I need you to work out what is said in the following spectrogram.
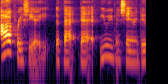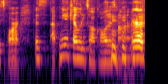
I appreciate the fact that you even sharing this part because uh, me and Kellie talk all the time.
